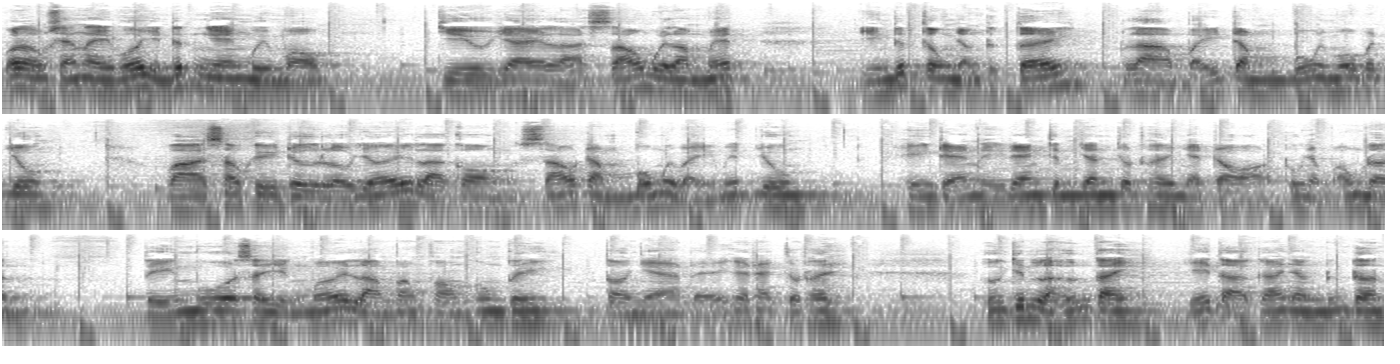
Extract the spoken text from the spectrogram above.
Bất động sản này với diện tích ngang 11 Chiều dài là 65m Diện tích công nhận thực tế là 741 m2 và sau khi trừ lộ giới là còn 647 m2. Hiện trạng thì đang kinh doanh cho thuê nhà trọ, thu nhập ổn định. Tiện mua xây dựng mới làm văn phòng công ty, tòa nhà để khai thác cho thuê. Hướng chính là hướng Tây, giấy tờ cá nhân đứng trên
